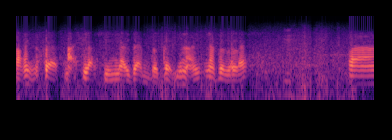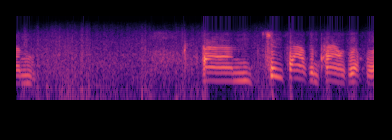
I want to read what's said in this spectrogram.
I think the first match was actually in November, but you know, nevertheless. Um, and two thousand pounds worth of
